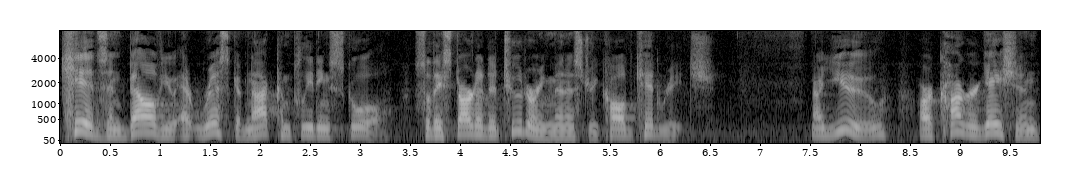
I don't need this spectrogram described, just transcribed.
kids in Bellevue at risk of not completing school. So they started a tutoring ministry called Kid Reach. Now, you are a congregation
